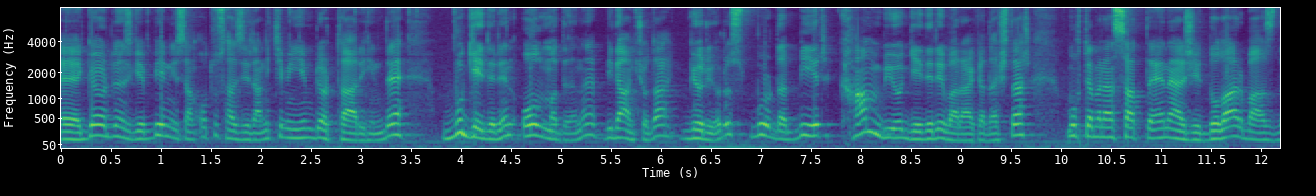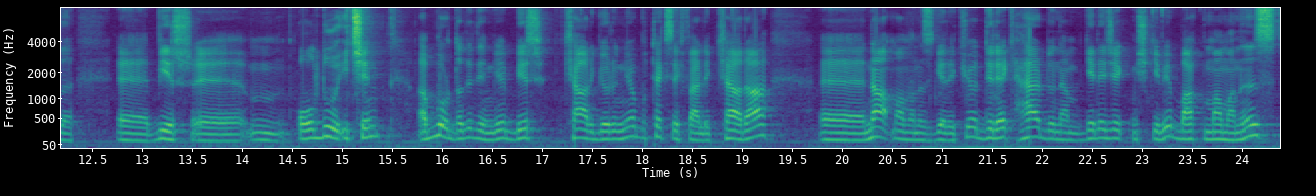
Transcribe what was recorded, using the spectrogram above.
e, gördüğünüz gibi 1 Nisan 30 Haziran 2024 tarihinde bu gelirin olmadığını bilançoda görüyoruz. Burada bir kambiyo geliri var arkadaşlar. Muhtemelen sattığı enerji dolar bazlı e, bir e, olduğu için e, burada dediğim gibi bir kar görünüyor. Bu tek seferlik kara ne yapmamanız gerekiyor? Direkt her dönem gelecekmiş gibi bakmamanız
